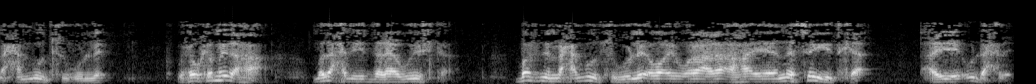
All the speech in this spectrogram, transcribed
maxamuud sugulle. Wuxuu ka mid ahaa madaxdii daraawiishta. Barni maxamuud sugulle oo ay walaalo ahaayeenna sayidka ayay u dhexday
